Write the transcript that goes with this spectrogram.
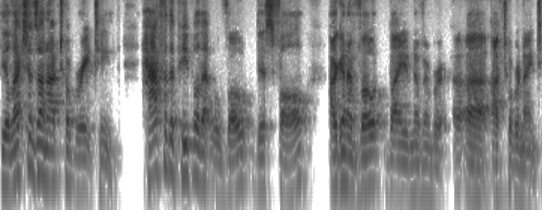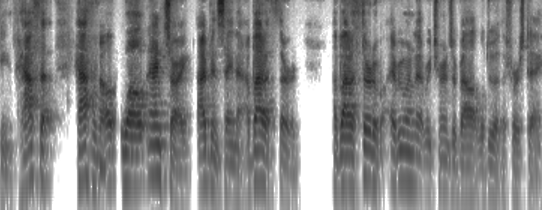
the election's on October 18th. Half of the people that will vote this fall are going to vote by November, uh, uh, October 19th. Half the half of oh. well, I'm sorry, I've been saying that about a third, about a third of everyone that returns their ballot will do it the first day,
